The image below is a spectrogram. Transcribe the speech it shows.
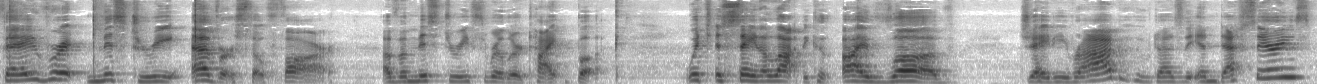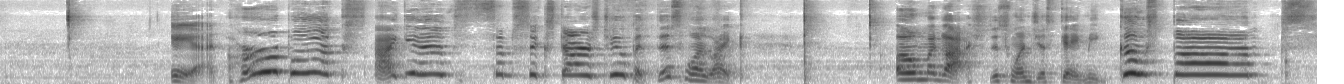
favorite mystery ever so far of a mystery thriller type book, which is saying a lot because I love J.D. Robb, who does the In Death series, and her books I give some six stars too, but this one, like, oh my gosh, this one just gave me goosebumps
